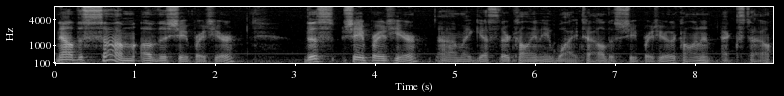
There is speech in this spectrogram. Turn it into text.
Now the sum of this shape right here, this shape right here, um, I guess they're calling a y tile. This shape right here, they're calling an x tile.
